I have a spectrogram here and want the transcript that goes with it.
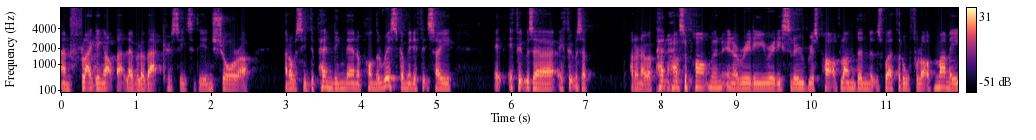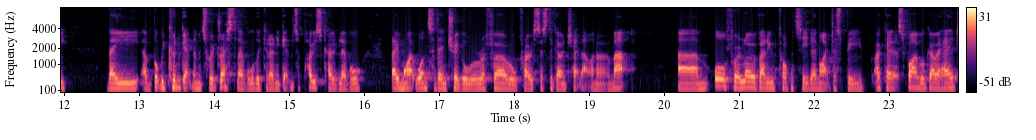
and flagging up that level of accuracy to the insurer, and obviously depending then upon the risk. I mean, if it's a if it was a if it was a I don't know, a penthouse apartment in a really, really salubrious part of London that was worth an awful lot of money. They, uh, but we couldn't get them to address level. They could only get them to postcode level. They might want to then trigger a referral process to go and check that on a map. Um, or for a lower value property, they might just be okay. That's fine. We'll go ahead.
